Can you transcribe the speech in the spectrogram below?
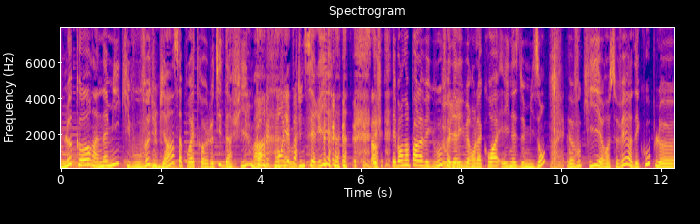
Le corps, un ami qui vous veut du bien, ça pourrait être le titre d'un film hein, pas- d'une série. Ça. Et ben on en parle avec vous, Oui. Frédéric Véron-Lacroix et Inès de Mison, Ouais. Euh, vous qui recevez euh, des couples euh,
